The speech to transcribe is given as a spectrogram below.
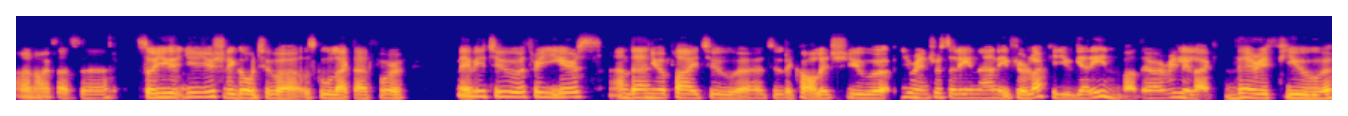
I don't know if that's a so you you usually go to a school like that for maybe two or three years, and then you apply to uh, to the college you uh, you're interested in, and if you're lucky, you get in. But there are really like very few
